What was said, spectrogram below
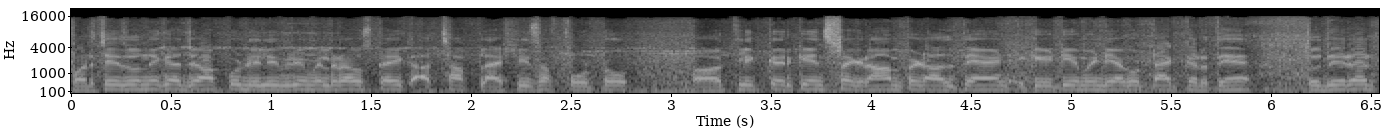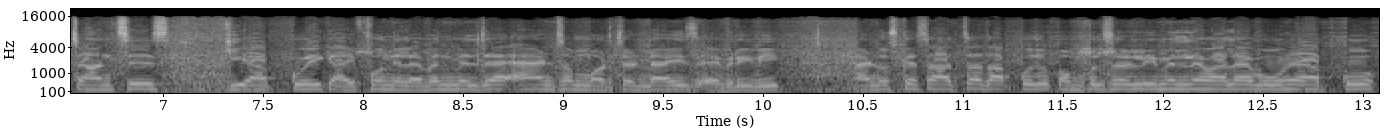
परचेज़ होने का जो आपको डिलीवरी मिल रहा है, उसका एक अच्छा फ्लैशी सा फ़ोटो क्लिक करके इंस्टाग्राम पर डालते हैं एंड के इंडिया को टैग करते हैं तो देर आर चांसेस कि आपको एक आईफोन 11 मिल जाए and some merchandise every week and उसके साथ साथ आपको जो कंपलसरी मिलने वाला है, वो है आपको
